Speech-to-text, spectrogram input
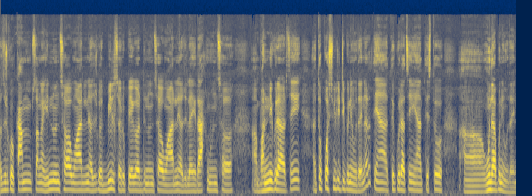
हजुरको कामसँग हिँड्नुहुन्छ उहाँहरूले नै हजुरको बिल्सहरू पे गरिदिनुहुन्छ उहाँहरूले हजुरलाई राख्नुहुन्छ। भन्ने कुराहरू चाहिँ त्यो पोसिबिलिटी पनि हुँदैन र त्यहाँ त्यो कुरा चाहिँ यहाँ त्यस्तो हुँदा पनि हुँदैन।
